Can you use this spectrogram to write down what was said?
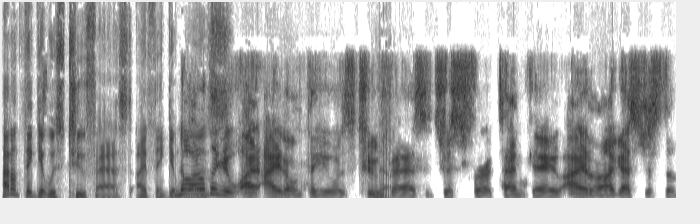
I don't think it was too fast. I think it no, was. I don't think it. I, I don't think it was too No. fast. It's just for a 10k. I don't know. I guess just the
